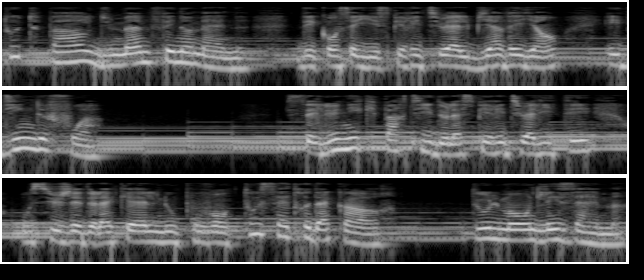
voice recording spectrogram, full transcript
toutes parlent du même phénomène, des conseillers spirituels bienveillants et dignes de foi, c'est l'unique partie de la spiritualité au sujet de laquelle nous pouvons tous être d'accord. Tout le monde les aime.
